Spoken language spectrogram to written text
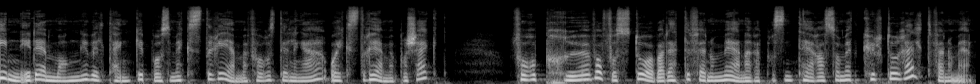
inn i det mange vil tenke på som ekstreme forestillinger og ekstreme prosjekt, for å prøve å forstå hva dette fenomenet representerer som et kulturelt fenomen.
